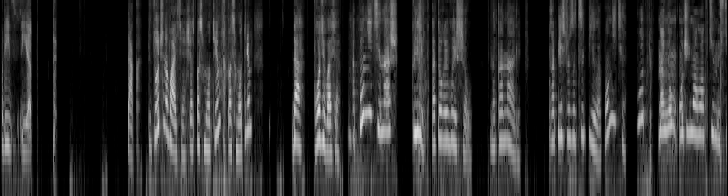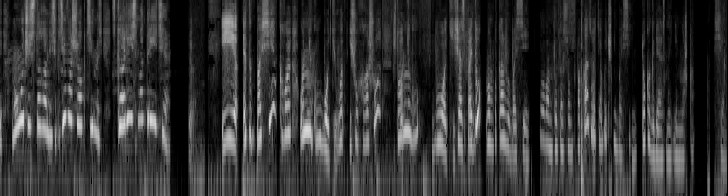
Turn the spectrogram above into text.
Привет. Так, ты точно Вася? Сейчас посмотрим, посмотрим. Да, вроде Вася. А помните наш клип, который вышел на канале? Про песню зацепила, помните? Вот на нем очень мало активности. Мы очень старались. Где ваша активность? Скорее смотрите. И этот бассейн, он не глубокий. Вот еще хорошо, что он не глубокий. Сейчас пойду, вам покажу бассейн. Что вам тут особо показывать? Обычный бассейн. Только грязный немножко. Всем.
